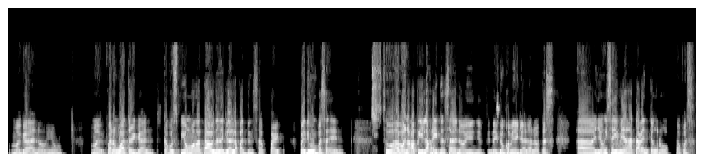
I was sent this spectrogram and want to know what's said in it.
mag ano yung parang water gun tapos yung mga tao na naglalakad dun sa park pwede mong basain. So habang nakapila kayo dun sa ano, yun yung na- doon kami naglalaro. Tapos ah yung isa yung may hatakin kang rope tapos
